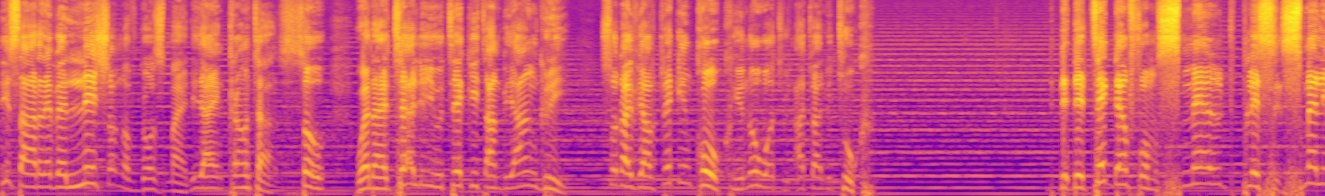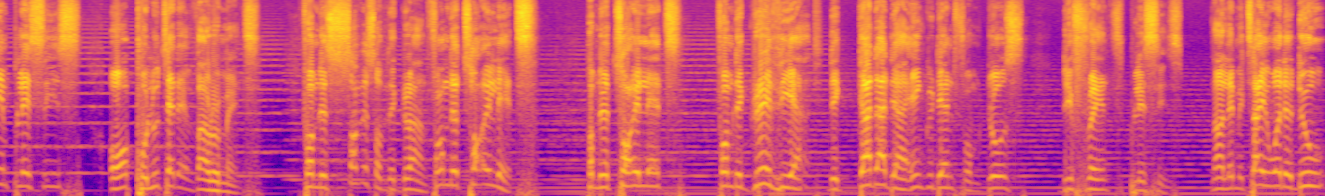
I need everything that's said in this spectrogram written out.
these are revelation of God's mind. These are encounters. So when I tell you, you take it and be angry, so that if you have taken coke, you know what you actually took. They, they take them from smelled places, smelling places, or polluted environments, from the surface of the ground, from the toilets, from the toilets, from the graveyard. They gather their ingredients from those different places. Now, let me tell you what they do.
